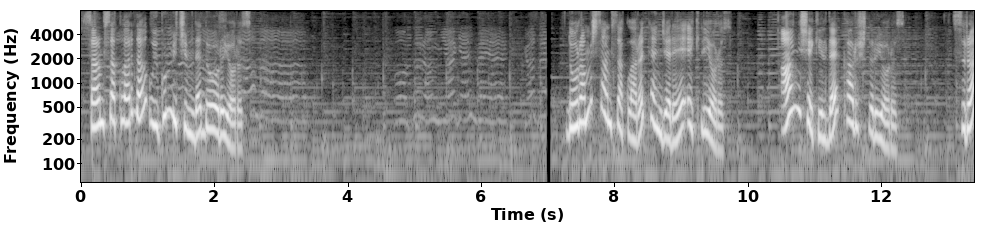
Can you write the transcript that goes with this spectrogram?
Sarımsakları da uygun biçimde doğruyoruz. Doğramış sarımsakları tencereye ekliyoruz. Aynı şekilde karıştırıyoruz. Sıra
